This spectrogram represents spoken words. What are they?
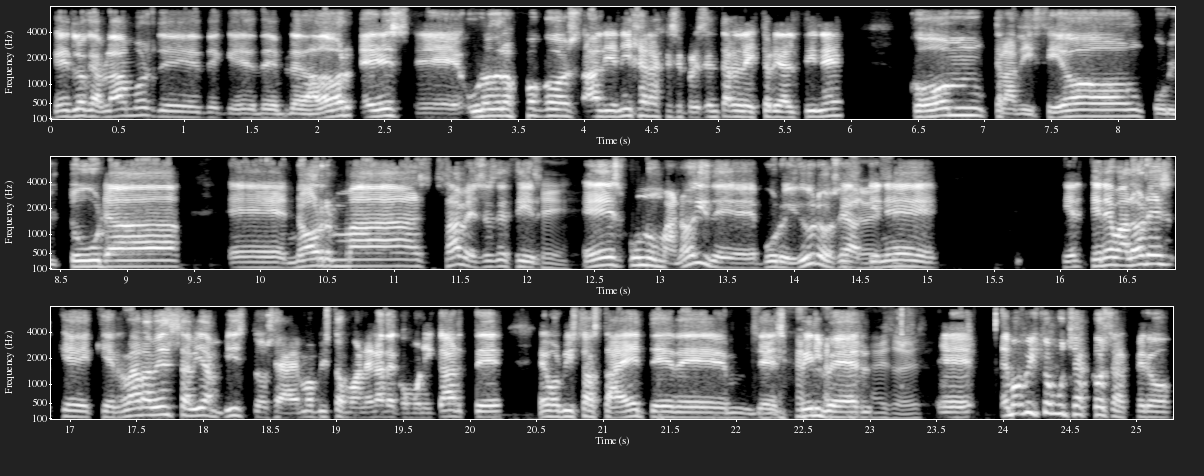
que es lo que hablábamos de, que Depredador es eh, uno de los pocos alienígenas que se presentan en la historia del cine con tradición, cultura, eh, normas, ¿sabes? Es decir, es un humanoide puro y duro, o sea, tiene, tiene valores que, rara vez se habían visto, o sea, hemos visto maneras de comunicarte, hemos visto hasta ETE de, Spielberg, eh, hemos visto muchas cosas, pero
